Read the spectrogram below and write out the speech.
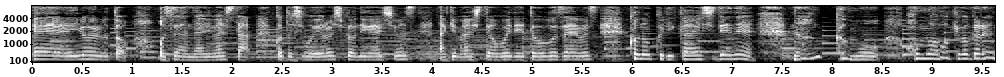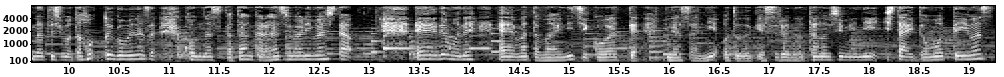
えー、いろいろとお世話になりました。今年もよろしくお願いします。明けましておめでとうございます。この繰り返しでねなんかもうほんまわけわからへんなってしまった。本当にごめんなさい。こんなスカタンから始まりました、えー、でもね、えー、また毎日こうやって皆さんにお届けするのを楽しみにしたいと思っています。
